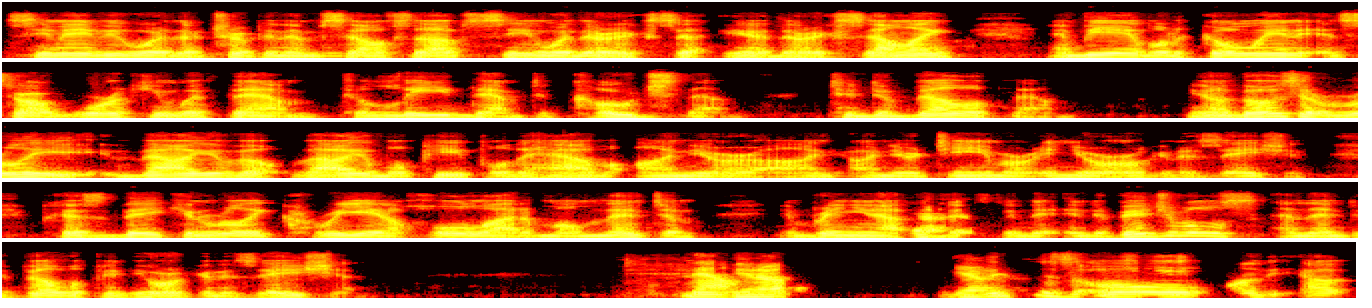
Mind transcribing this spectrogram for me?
see maybe where they're tripping themselves up, seeing where they're ex- you know, they're excelling, and be able to go in and start working with them to lead them, to coach them, to develop them. You know, those are really valuable valuable people to have on your on, on your team or in your organization because they can really create a whole lot of momentum in bringing out yeah. the best in the individuals and then developing the organization. Now, you know, yeah, this is all on the out.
